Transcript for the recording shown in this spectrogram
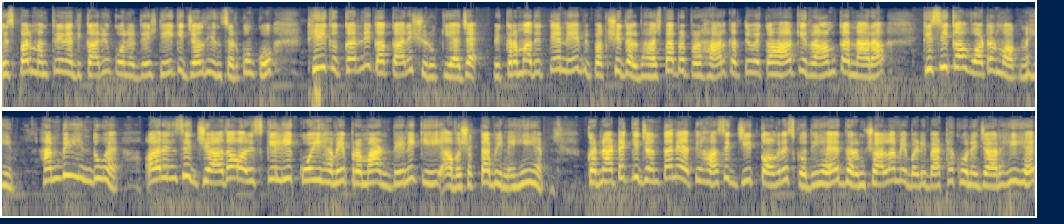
इस पर मंत्री ने अधिकारियों को निर्देश दिए कि जल्द ही इन सड़कों को ठीक करने का कार्य शुरू किया जाए। विक्रमादित्य ने विपक्षी दल भाजपा पर प्रहार करते हुए कहा की राम का नारा किसी का वाटर मार्क नहीं। हम भी हिंदू हैं और इनसे ज़्यादा और इसके लिए कोई हमें प्रमाण देने की आवश्यकता भी नहीं है। कर्नाटक की जनता ने ऐतिहासिक जीत कांग्रेस को दी है। धर्मशाला में बड़ी बैठक होने जा रही है,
